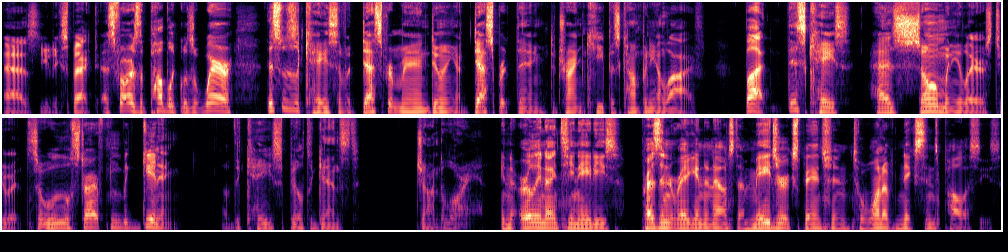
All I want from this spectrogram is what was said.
as you'd expect. As far as the public was aware, this was a case of a desperate man doing a desperate thing to try and keep his company alive. But this case has so many layers to it, so we will start from the beginning of the case built against John DeLorean. In the early 1980s, President Reagan announced a major expansion to one of Nixon's policies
